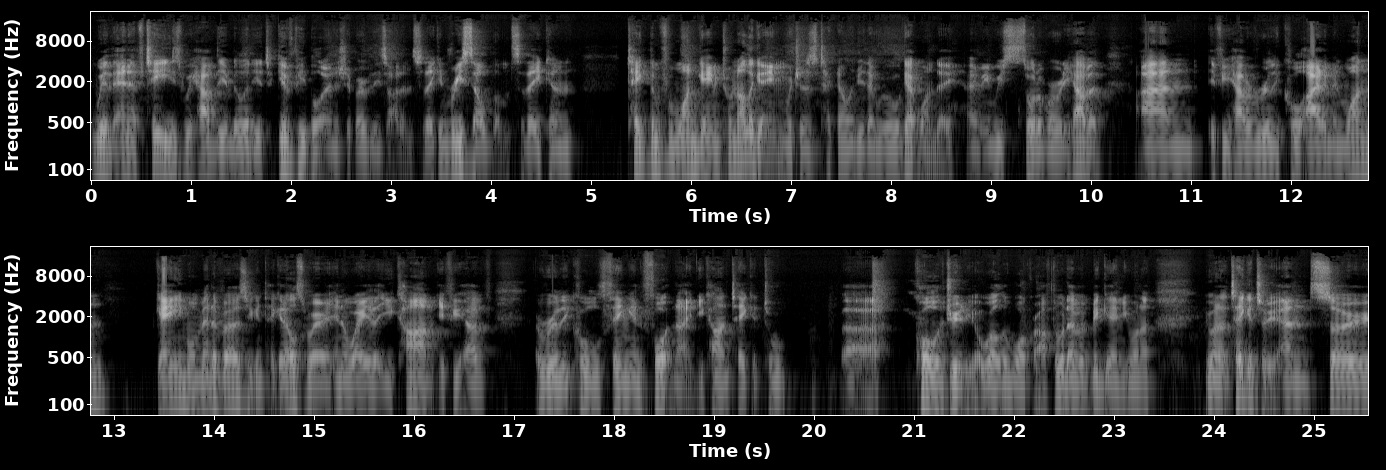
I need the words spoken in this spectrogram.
with NFTs, we have the ability to give people ownership over these items, so they can resell them, so they can take them from one game to another game, which is technology that we will get one day. I mean, we sort of already have it. And if you have a really cool item in one game or metaverse, you can take it elsewhere in a way that you can't if you have a really cool thing in Fortnite. You can't take it to uh, Call of Duty or World of Warcraft or whatever big game you want to you want to take it to. And so,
